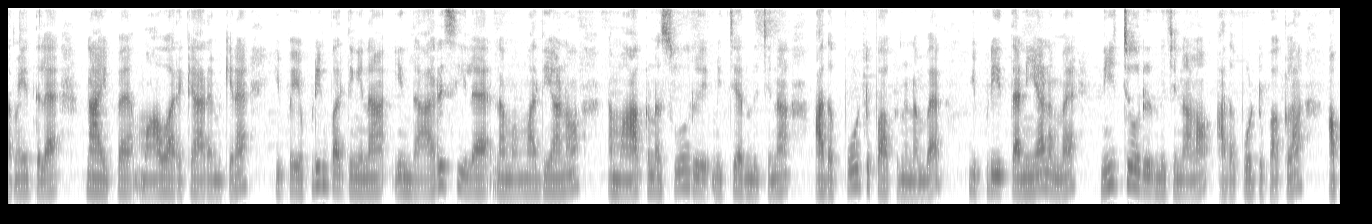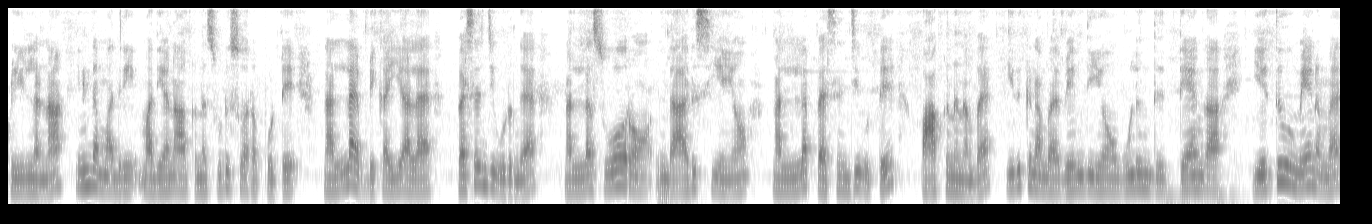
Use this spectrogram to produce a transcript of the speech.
சமயத்தில் நான் இப்போ மாவு அரைக்க ஆரம்பிக்கிறேன். இப்போ எப்படின்னு பார்த்தீங்கன்னா இந்த அரிசியில் நம்ம மதியானம் நம்ம ஆக்கின சோறு மிச்சம் இருந்துச்சுன்னா அதை போட்டு பார்க்கணும் நம்ம. இப்படி தனியாக நம்ம நீச்சோறு இருந்துச்சுனாலும் அதை போட்டு பார்க்கலாம். அப்படி இல்லைன்னா இந்த மாதிரி மதியானம் ஆக்கின சுடுசோரை போட்டு நல்லா இப்படி கையால் பிசைஞ்சு விடுங்க. நல்லா சோறும் இந்த அரிசியையும் நல்லா பிசைஞ்சு விட்டு பார்க்கணும் நம்ம. இதுக்கு நம்ம வெந்தயம் உளுந்து தேங்காய் எதுவுமே நம்ம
